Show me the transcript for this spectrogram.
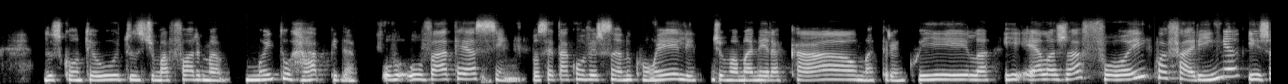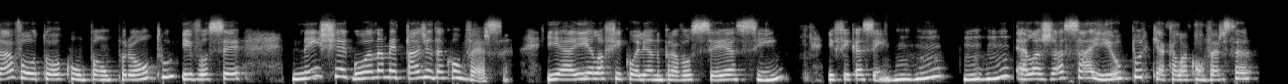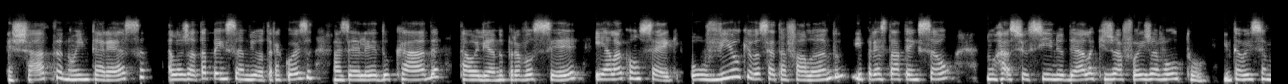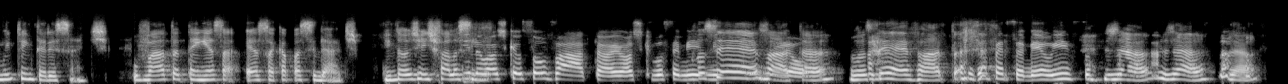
dos conteúdos de uma forma muito rápida. O, o Vata é assim: você está conversando com ele de uma maneira calma, tranquila, e ela já foi com a farinha e já voltou com o pão pronto, e você nem chegou na metade da conversa. E aí ela fica olhando para você assim, e fica assim: uhum, uhum. ela já saiu porque aquela conversa é chata, não interessa, ela já está pensando em outra coisa, mas ela é educada, está olhando para você e ela consegue ouvir o que você está falando e prestar atenção no raciocínio dela que já foi e já voltou. Então isso é muito interessante. O Vata tem essa, essa capacidade. Então a gente fala assim. Eu acho que eu sou vata. Eu acho que você me. Você me é vata. Você é vata. Você já percebeu isso? Já, já, já.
